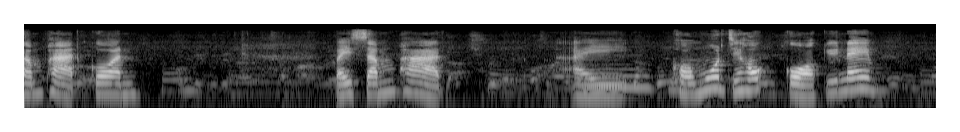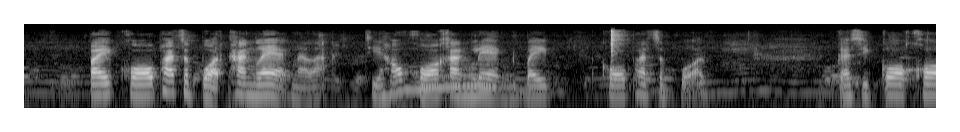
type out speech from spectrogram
สัมภาษณ์ก่อน ไปสัมภาษณ์ไอข้อมูลที่เขากรอกอยู่ใน ไปขอพาสปอร์ตครั้งแรกนั่นแหละที่เฮาขอครั้งแรกไปขอพาสปอร์ตกสิกอขอ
